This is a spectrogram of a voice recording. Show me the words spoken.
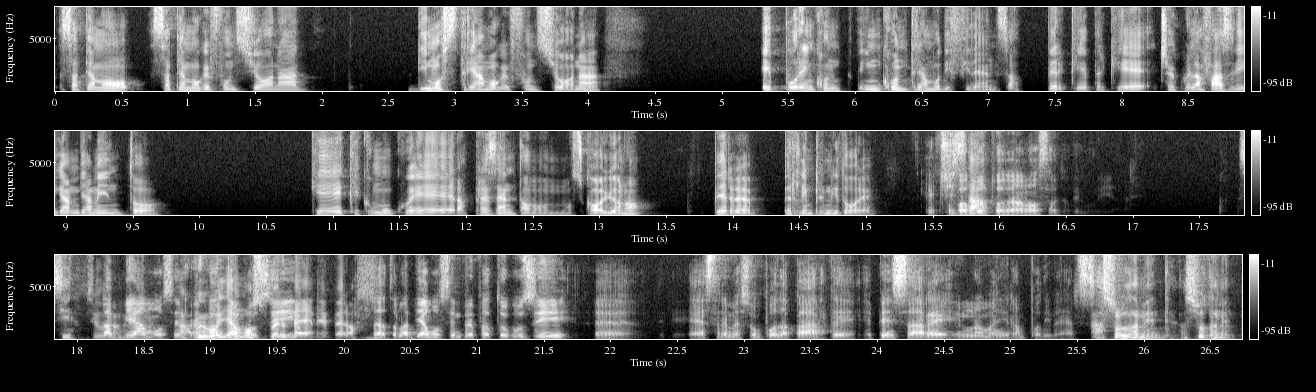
sappiamo, sappiamo che funziona, dimostriamo che funziona, eppure incon- incontriamo diffidenza. Perché? Perché c'è quella fase di cambiamento che, che comunque rappresenta uno, uno scoglio, no? Per, per l'imprenditore. Ci sta. Soprattutto nella nostra categoria. Sì. L'abbiamo A sempre cui fatto vogliamo così. super bene, però. Esatto, l'abbiamo sempre fatto così, eh, essere messo un po' da parte e pensare in una maniera un po' diversa. Assolutamente, assolutamente.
